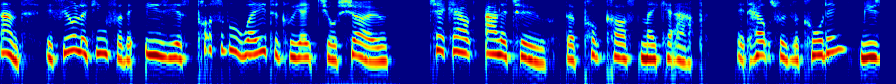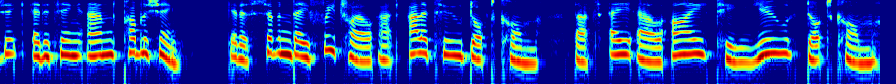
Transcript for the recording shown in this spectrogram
And if you're looking for the easiest possible way to create your show, check out Alitu, the podcast maker app. It helps with recording, music, editing, and publishing. Get a seven day free trial at alitu.com. That's A L I T U.com.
